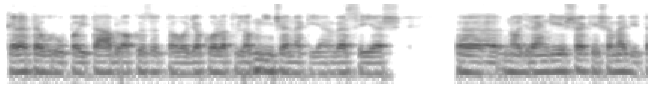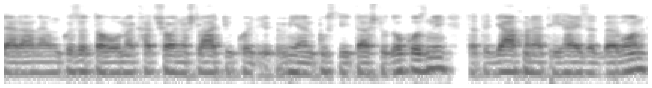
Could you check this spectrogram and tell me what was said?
kelet-európai tábla között, ahol gyakorlatilag nincsenek ilyen veszélyes nagy rengések, és a mediterráneum között, ahol meg hát sajnos látjuk, hogy milyen pusztítást tud okozni, tehát egy átmeneti helyzetben van,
